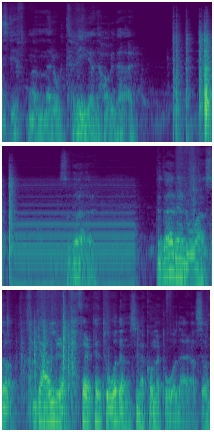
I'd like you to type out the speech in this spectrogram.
Stift nummer tre, det har vi där. Sådär. Det där är då alltså gallret för pentoden som jag kommer på där alltså.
